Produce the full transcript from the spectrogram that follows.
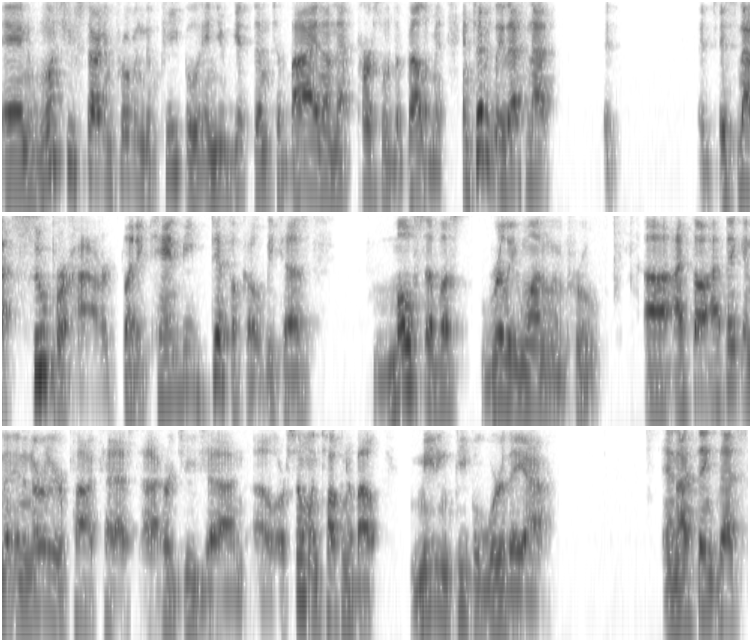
And once you start improving the people and you get them to buy in on that personal development, and typically that's not it, it, it's not super hard, but it can be difficult because most of us really want to improve. Uh, I thought I think in, a, in an earlier podcast I heard you, John, uh, or someone talking about meeting people where they are and I think that's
